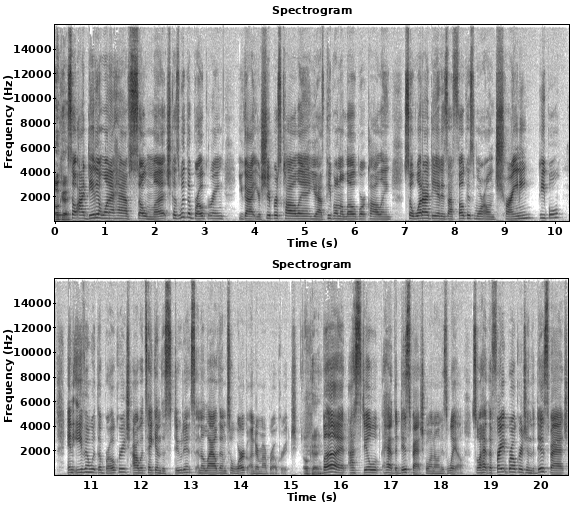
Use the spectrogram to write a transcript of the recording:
Okay. So I didn't want to have so much because with the brokering, you got your shippers calling, you have people on the load board calling. So what I did is I focused more on training people. And even with the brokerage, I would take in the students and allow them to work under my brokerage. Okay. But I still had the dispatch going on as well. So I had the freight brokerage and the dispatch.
